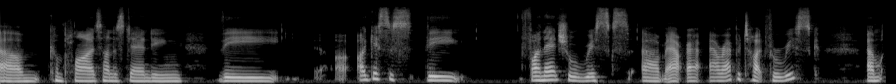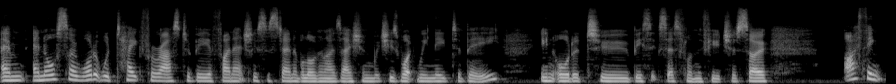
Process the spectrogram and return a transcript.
um, compliance, understanding the I guess this, the financial risks, um, our, our, appetite for risk, um, and, and also what it would take for us to be a financially sustainable organisation, which is what we need to be in order to be successful in the future. So I think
